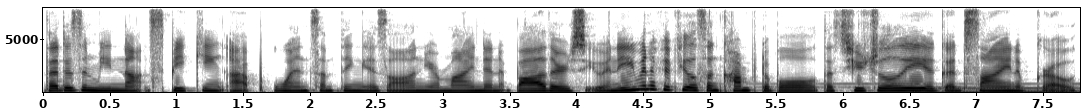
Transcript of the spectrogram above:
that doesn't mean not speaking up when something is on your mind and it bothers you. And even if it feels uncomfortable, that's usually a good sign of growth.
